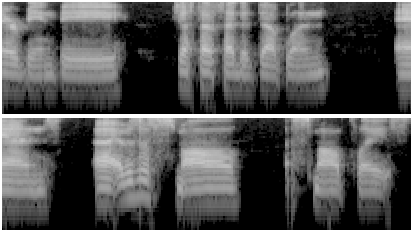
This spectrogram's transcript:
Airbnb just outside of Dublin, and uh, it was a small a small place.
